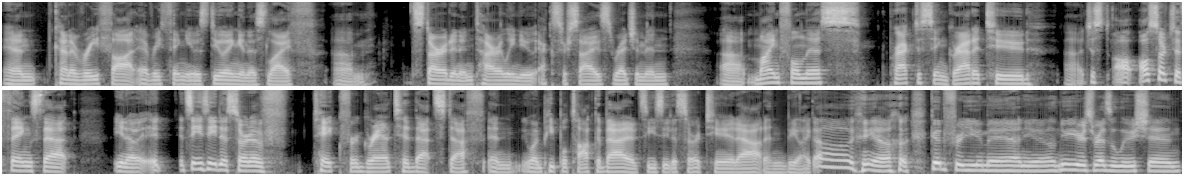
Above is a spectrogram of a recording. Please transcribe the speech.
and kind of rethought everything he was doing in his life. Um, started an entirely new exercise regimen, uh, mindfulness, practicing gratitude, uh, just all, all sorts of things that, you know, it, it's easy to sort of take for granted that stuff. And when people talk about it, it's easy to sort of tune it out and be like, oh, you know, good for you, man. You know, New Year's resolution,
